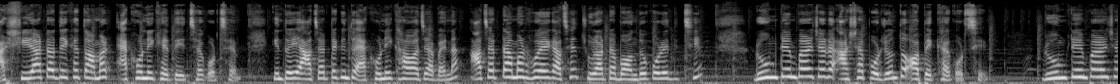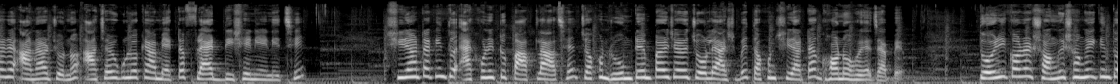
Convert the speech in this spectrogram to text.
আর শিরাটা দেখে তো আমার এখনই খেতে ইচ্ছা করছে। কিন্তু এই আচারটা কিন্তু এখনই খাওয়া যাবে না। আচারটা আমার হয়ে গেছে চূড়াটা বন্ধ করে দিচ্ছি। রুম টেম্পারেচারে আসা পর্যন্ত অপেক্ষা করছি। রুম টেম্পারেচারে আনার জন্য আচারগুলোকে আমি একটা ফ্ল্যাট ডিশে নিয়ে নিচ্ছি। শিরাটা কিন্তু এখন একটু পাতলা আছে। যখন রুম টেম্পারেচারে চলে আসবে, তখন শিরাটা ঘন হয়ে যাবে। তৈরি করার সঙ্গে সঙ্গে কিন্তু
